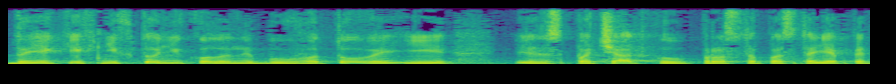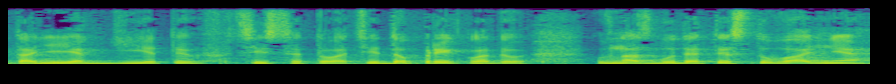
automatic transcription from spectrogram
до яких ніхто ніколи не був готовий. І спочатку просто постає питання, як діяти в цій ситуації. До прикладу, в нас буде тестування,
